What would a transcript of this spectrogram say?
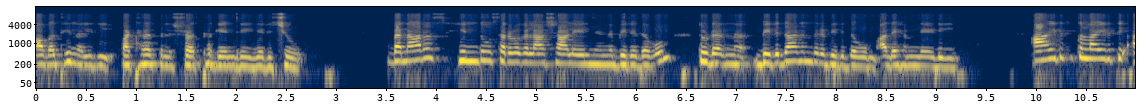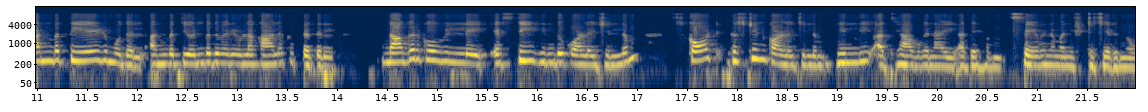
അവധി നൽകി പഠനത്തിൽ ശ്രദ്ധ കേന്ദ്രീകരിച്ചു. ബനാറസ് ഹിന്ദു സർവകലാശാലയിൽ നിന്ന് ബിരുദവും തുടർന്ന് ബിരുദാനന്തര ബിരുദവും അദ്ദേഹം നേടി. ആയിരത്തി തൊള്ളായിരത്തി അൻപത്തിയേഴ് മുതൽ അൻപത്തിയൊൻപത് വരെയുള്ള കാലഘട്ടത്തിൽ നാഗർകോവിലിലെ എസ് ടി ഹിന്ദു കോളേജിലും സ്കോട്ട് ക്രിസ്ത്യൻ കോളേജിലും ഹിന്ദി അധ്യാപകനായി അദ്ദേഹം സേവനമനുഷ്ഠിച്ചിരുന്നു.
